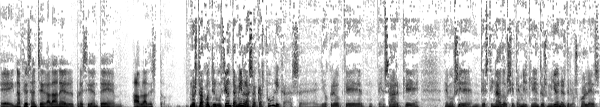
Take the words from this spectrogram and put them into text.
Eh, Ignacio Sánchez Galán, el presidente, habla de esto. Nuestra contribución también a las arcas públicas. Eh, yo creo que pensar que hemos eh, destinado 7.500 millones, de los cuales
